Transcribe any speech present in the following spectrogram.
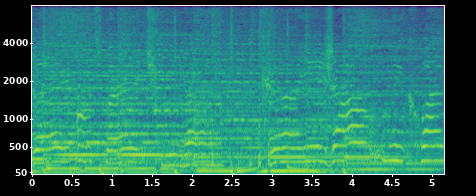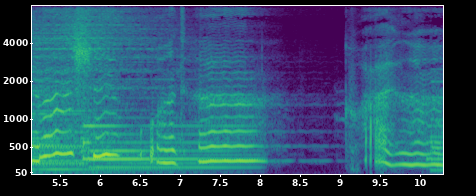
退不退出了可以让你快乐是我的快乐。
